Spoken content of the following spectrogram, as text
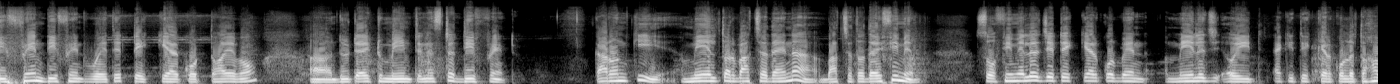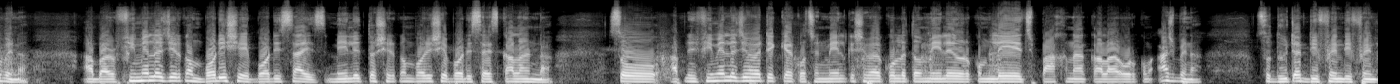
ডিফারেন্ট ডিফারেন্ট ওয়েতে টেক কেয়ার করতে হয় এবং দুইটা একটু মেনটেনেন্সটা ডিফারেন্ট কারণ কি মেল তো আর বাচ্চা দেয় না, বাচ্চা তো দেয় ফিমেল সো ফিমেলের যে টেক কেয়ার করবেন মেলে ওই একই টেক কেয়ার করলে তো হবে না। আবার ফিমেলের যেরকম বডি শেপ বডি সাইজ মেলের তো সেরকম body shape body size colour না। সো আপনি ফিমেলে যেভাবে টেক কেয়ার করছেন মেলকে সেভাবে করলে তো মেলের ওরকম লেজ, পাখনা কালার ওরকম আসবে না। সো দুইটা ডিফারেন্ট ডিফারেন্ট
